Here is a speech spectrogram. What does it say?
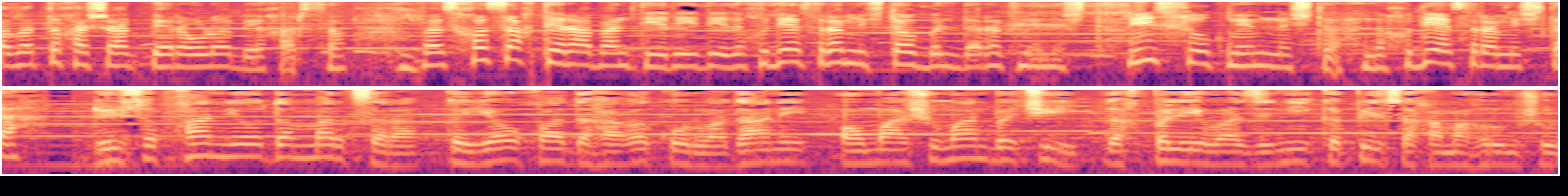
ته وته خشاک به راوړه به خرڅه بس خو سخت را باندې ری دي د خدای سره مشته بل درک مې نشته هیڅ څوک مې نشته د خدای سره مشته د یوسف خان یو د مرګ سره که یو خوا د هغه کوروادانې او ماشومان بچي د خپل یوازنی کپیل څخه محروم شو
